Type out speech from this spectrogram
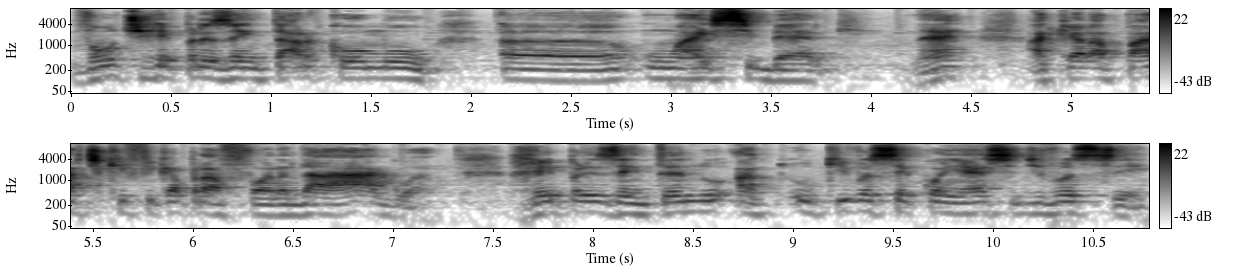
vão te representar como uh, um iceberg, né? Aquela parte que fica para fora da água, representando a, o que você conhece de você,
